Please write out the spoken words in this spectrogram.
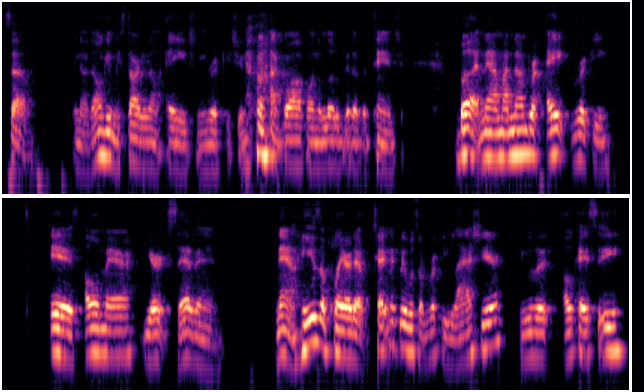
So, you know, don't get me started on age and rookies. You know, I go off on a little bit of a tangent. But now my number eight rookie is Omer Yurtseven. Now, he's a player that technically was a rookie last year. He was at OKC,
